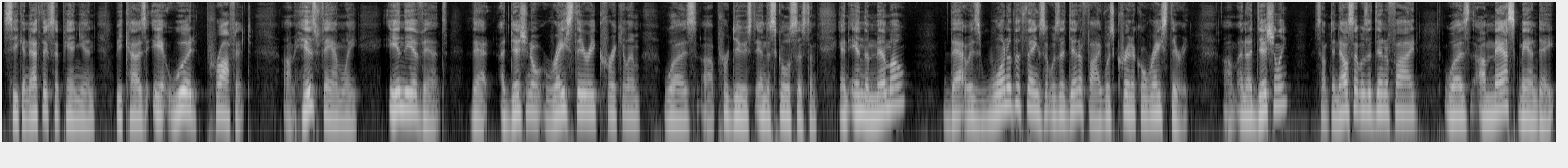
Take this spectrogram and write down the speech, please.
seek an ethics opinion because it would profit um, his family in the event that additional race theory curriculum was uh, produced in the school system. And in the memo, that was one of the things that was identified was critical race theory. Um, and additionally, something else that was identified was a mask mandate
